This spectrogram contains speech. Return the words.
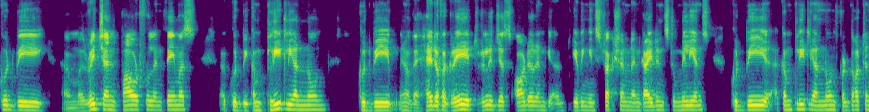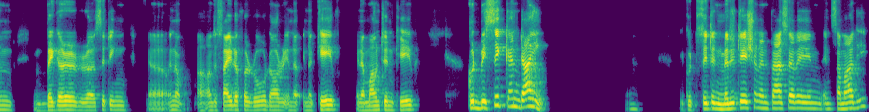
could be um, rich and powerful and famous, uh, could be completely unknown, could be you know the head of a great religious order and giving instruction and guidance to millions could be a completely unknown forgotten beggar uh, sitting uh, you know on the side of a road or in a, in a cave in a mountain cave could be sick and dying. You could sit in meditation and pass away in, in samadhi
